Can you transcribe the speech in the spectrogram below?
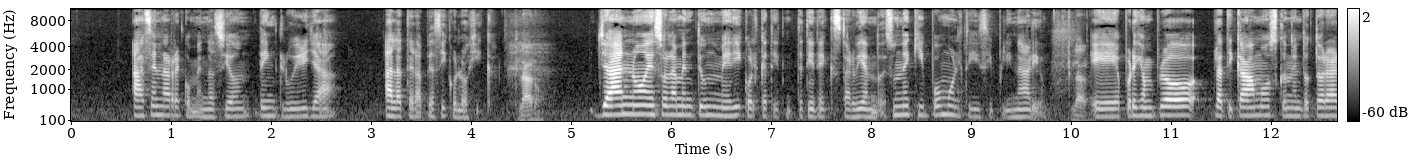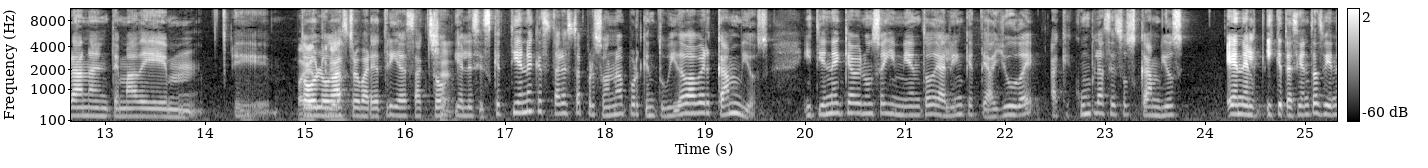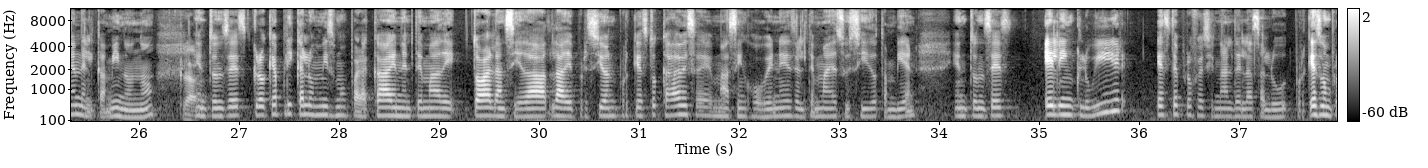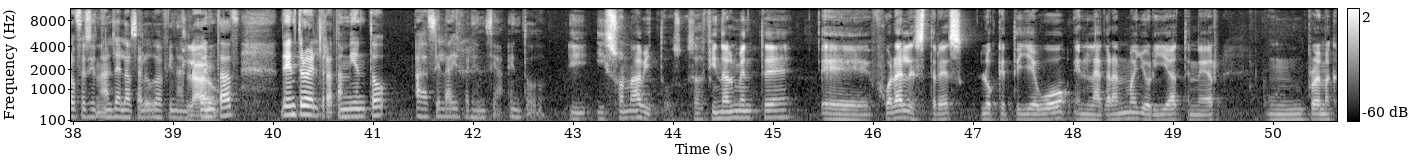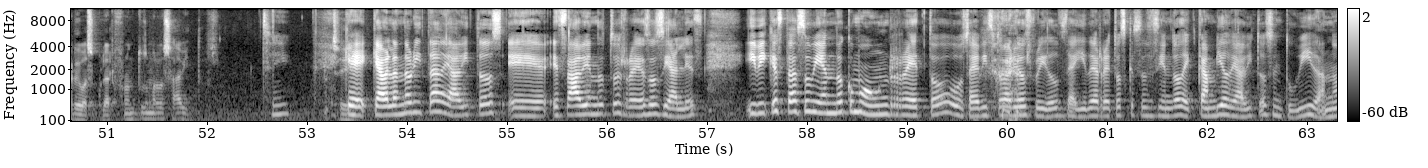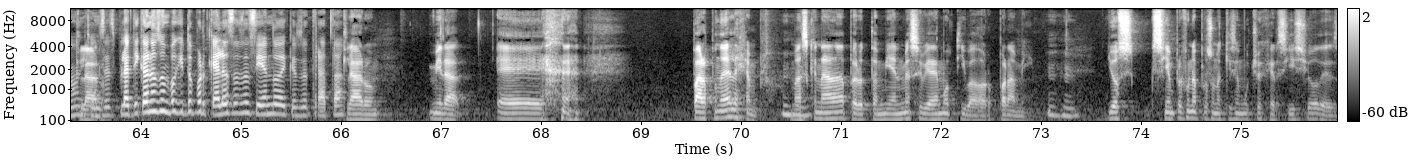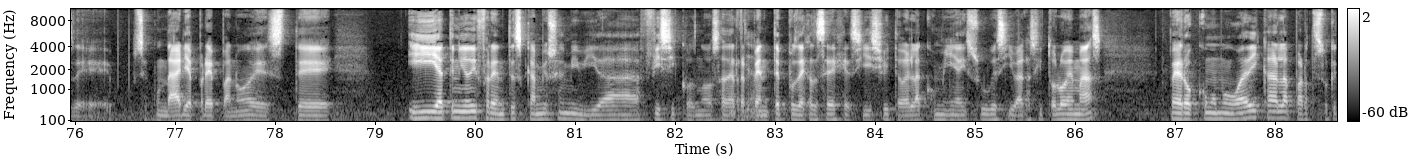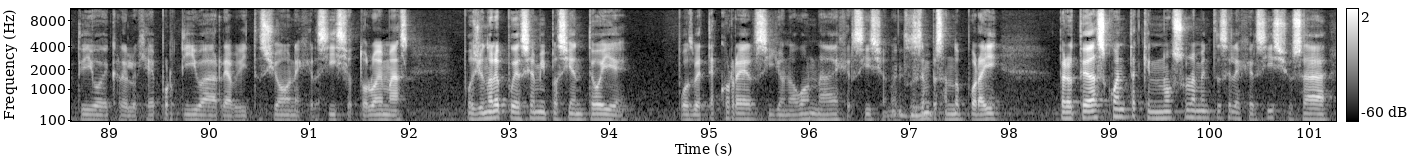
hacen la recomendación de incluir ya a la terapia psicológica. Claro. Ya no es solamente un médico el que te, tiene que estar viendo, es un equipo multidisciplinario. Claro. Eh, por ejemplo, platicábamos con el doctor Arana en tema de mm, eh, todo lo gastro, bariatría, exacto. Y él decía, es que tiene que estar esta persona porque en tu vida va a haber cambios y tiene que haber un seguimiento de alguien que te ayude a que cumplas esos cambios en el, y que te sientas bien en el camino, ¿no? Entonces, creo que aplica lo mismo para acá en el tema de toda la ansiedad, la depresión, porque esto cada vez se ve más en jóvenes, el tema de suicidio también. Entonces, el incluir este profesional de la salud, porque es un profesional de la salud a final de cuentas, dentro del tratamiento hace la diferencia en todo. Y, y, son hábitos, o sea, finalmente eh, fuera del estrés, lo que te llevó en la gran mayoría a tener un problema cardiovascular fueron tus malos hábitos. Sí. Que, que, hablando ahorita de hábitos, eh, estaba viendo tus redes sociales y vi que estás subiendo como un reto, o sea, he visto varios reels de ahí de retos que estás haciendo de cambio de hábitos en tu vida, ¿no? Entonces, platícanos un poquito por qué lo estás haciendo, de qué se trata. Claro, mira, eh, para poner el ejemplo, más que nada, pero también me servía de motivador para mí. Yo siempre fui una persona que hice mucho ejercicio desde secundaria, prepa, ¿no? Este, y he tenido diferentes cambios en mi vida físicos, ¿no? O sea, de repente pues dejas de hacer ejercicio y te va la comida y subes y bajas y todo lo demás. Pero como me voy a dedicar a la parte, eso que te digo, de cardiología deportiva, rehabilitación, ejercicio, todo lo demás, pues yo no le puedo decir a mi paciente, oye, pues vete a correr si yo no hago nada de ejercicio, ¿no? Entonces empezando por ahí. Pero te das cuenta que no solamente es el ejercicio, o sea,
